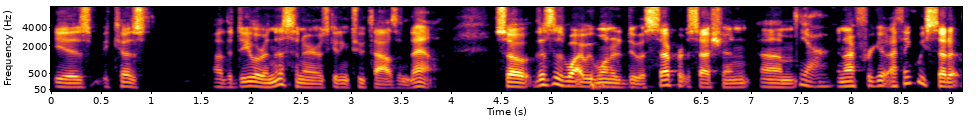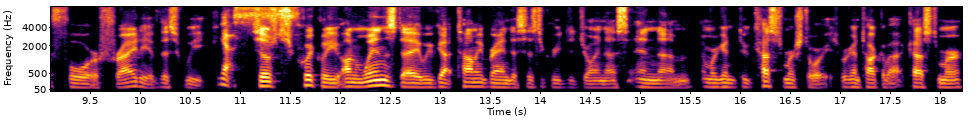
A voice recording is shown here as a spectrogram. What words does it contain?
is because uh, the dealer in this scenario is getting 2000 down. So this is why we wanted to do a separate session. Um, Yeah. and I forget, I think we set it for Friday of this week. Yes. So just quickly on Wednesday, we've got Tommy Brandis has agreed to join us, and um, and we're going to do customer stories. We're going to talk about customer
